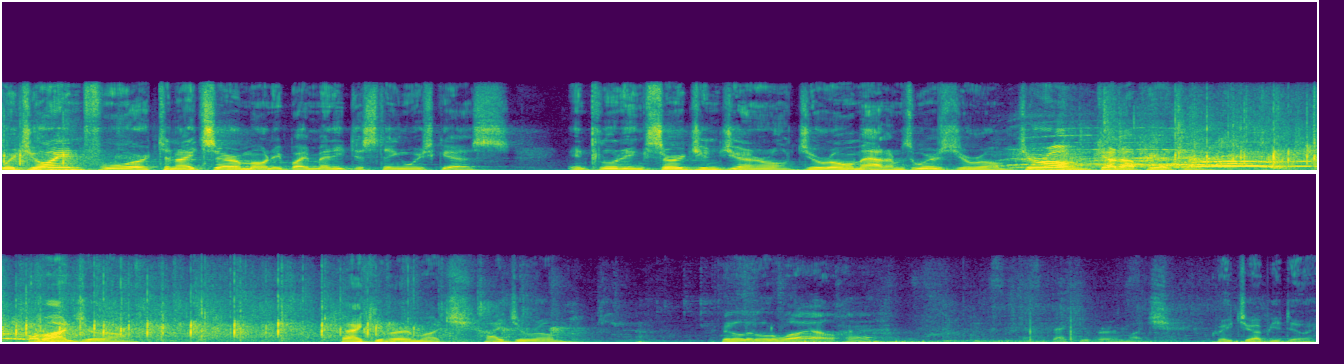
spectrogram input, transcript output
We're joined for tonight's ceremony by many distinguished guests, including Surgeon General Jerome Adams. Where's Jerome? Jerome, get up here, Jerome. Come on, Jerome. Thank you very much. Hi, Jerome. Been a little while, huh? Thank you very much. Great job you're doing.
